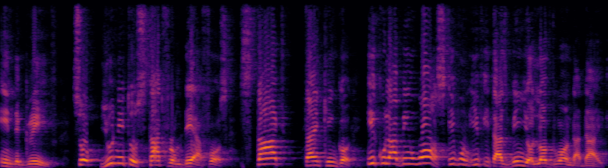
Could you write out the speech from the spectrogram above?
in the grave. So you need to start from there first. Start thanking God. It could have been worse, even if it has been your loved one that died.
